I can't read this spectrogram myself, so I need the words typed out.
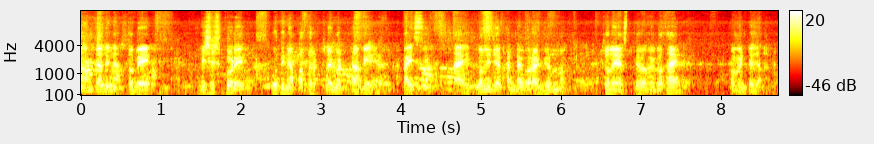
নাম জানি না, তবে বিশেষ করে পুদিনা পাতার ফ্লেভারটা আমি পাইছি। তাই কলিজা ঠান্ডা করার জন্য চলে আসতে হবে কোথায়? কমেন্টে জানাবেন।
